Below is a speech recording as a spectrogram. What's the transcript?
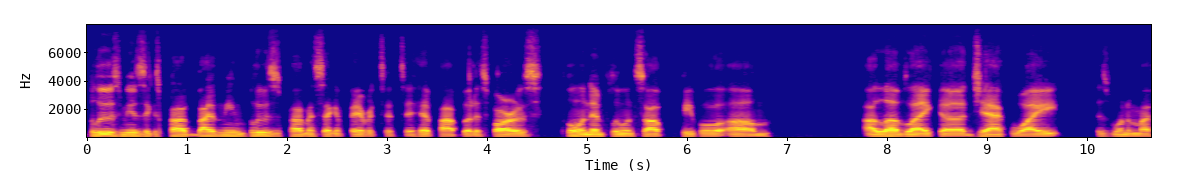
blues music is probably I mean blues is probably my second favorite to, to hip hop. But as far as pulling influence off people um I love like uh Jack White is one of my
